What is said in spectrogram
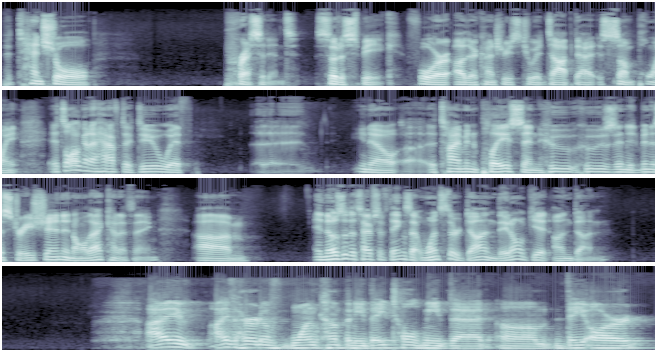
potential precedent, so to speak, for other countries to adopt that at some point. It's all going to have to do with. Uh, you know a time and place and who who's in administration and all that kind of thing. Um, and those are the types of things that once they're done they don't get undone. I i've heard of one company they told me that um, they are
